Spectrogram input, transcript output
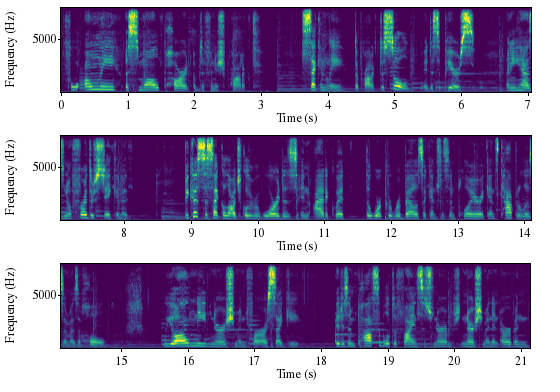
for only a small part of the finished product. Secondly, the product is sold, it disappears, and he has no further stake in it. Because the psychological reward is inadequate, the worker rebels against his employer, against capitalism as a whole. We all need nourishment for our psyche. It is impossible to find such nour- nourishment in urban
